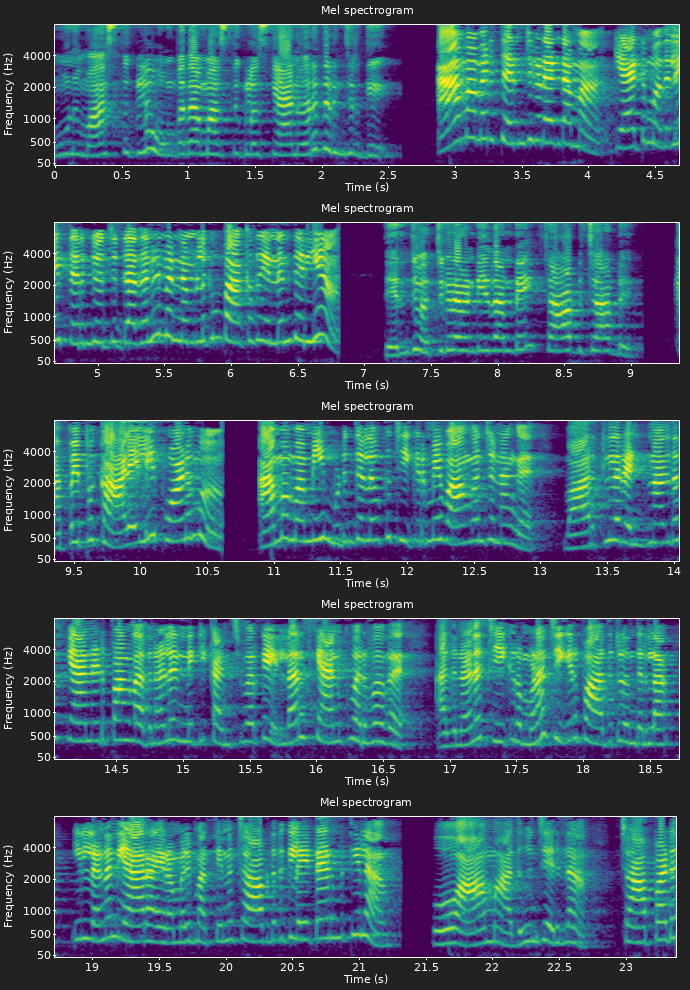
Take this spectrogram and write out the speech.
மூணு மாசத்துக்குள்ள ஒன்பதாம் மாசத்துக்குள்ள ஸ்கேன் வர தெரிஞ்சிருக்கு. ஆமா மாதிரி தெரிஞ்சுக்கிடாண்டாமா கேட்டு முதல்ல தெரிஞ்சு வச்சுட்டாதானே நம்மளுக்கும் பார்க்கறது என்னன்னு தெரியும். தெரிஞ்சு வச்சுக்கிட வேண்டியதாண்டே சாப்பிடு சாப்பிடு. அப்ப இப்ப காலையிலேயே போகணுமோ? ஆமா மம்மி முடிஞ்ச அளவுக்கு சீக்கிரமே வாங்கன்னு சொன்னாங்க. வாரத்துல ரெண்டு நாள் தான் ஸ்கேன் எடுப்பாங்க. அதனால இன்னைக்கு கன்சீவ் இருக்க எல்லாரும் ஸ்கேனுக்கு வருவாங்க. அதனால சீக்கிரம் சீக்கிரம் பார்த்துட்டு வந்துடலாம். இல்லைன்னா நேரம் ஆயிரம் மாதிரி மத்தியானம் சாப்பிடறதுக்கு லேட் ஆயிருந்துட்டீங்களா ஓ ஆமா அதுவும் சரிதான். சாப்பாடு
